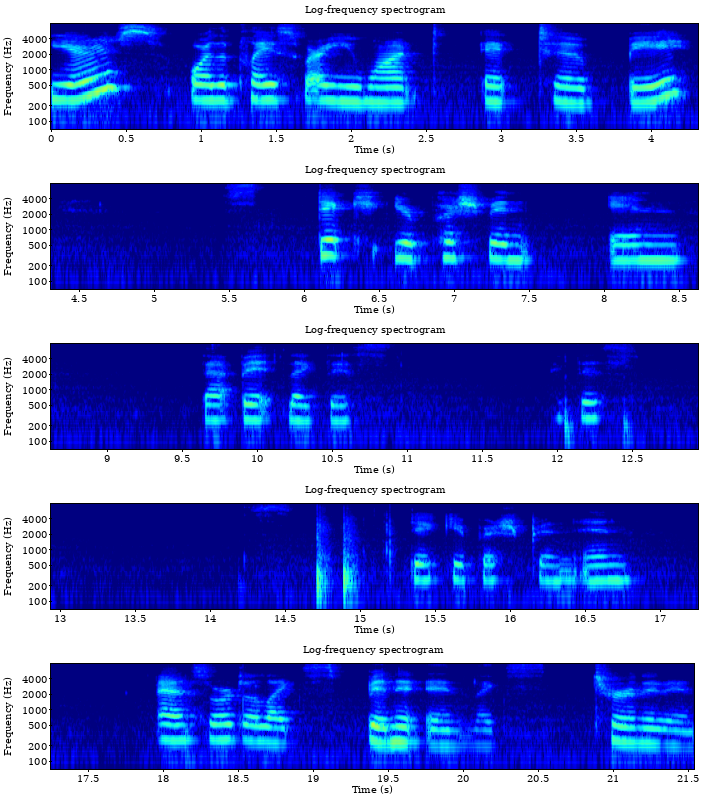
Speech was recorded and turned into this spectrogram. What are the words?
ears or the place where you want it to be. Stick your pushpin in that bit like this. Like this. Stick your pushpin in and sort of like spin it in, like turn it in.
